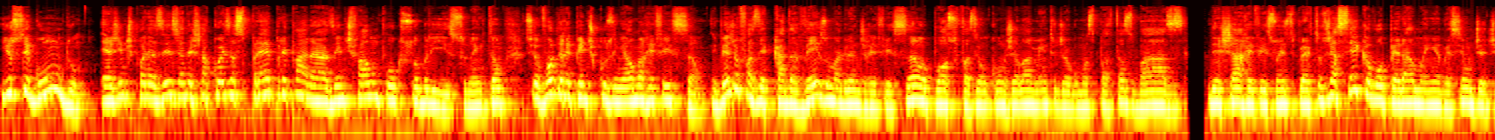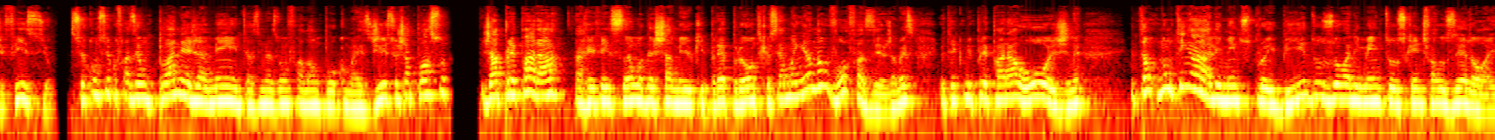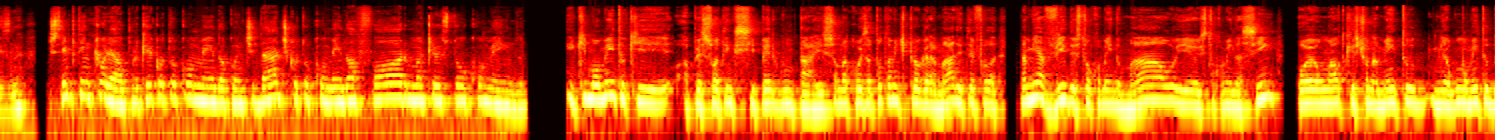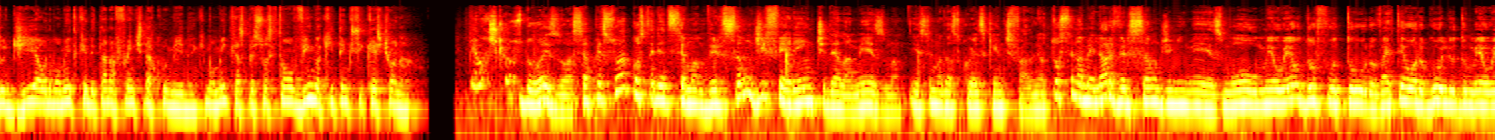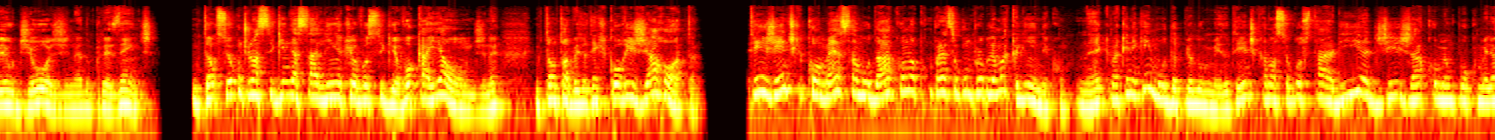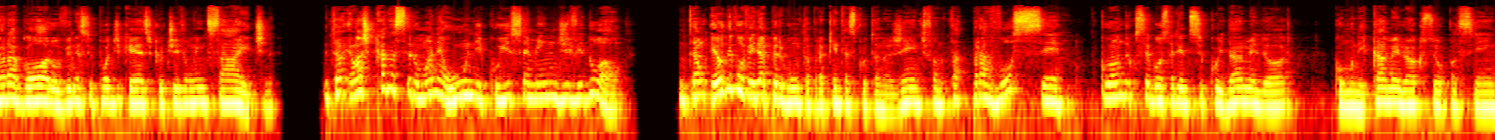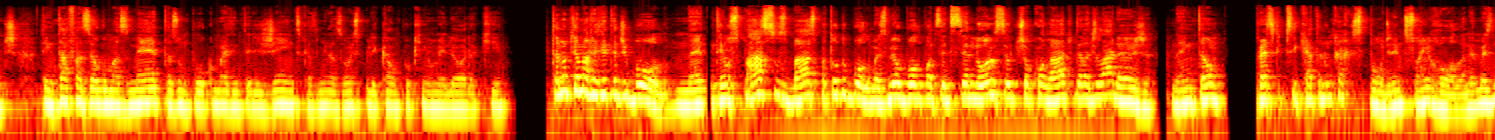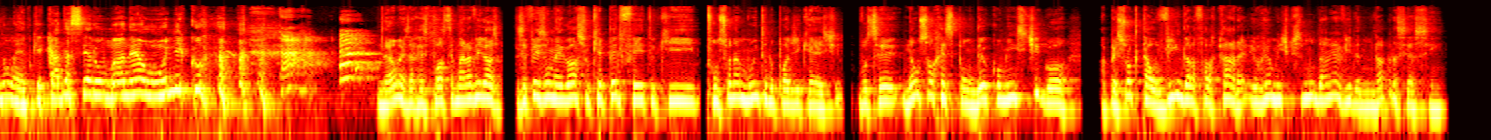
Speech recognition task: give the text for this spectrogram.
E o segundo é a gente pode às vezes já deixar coisas pré-preparadas. A gente fala um pouco sobre isso, né? Então, se eu vou de repente cozinhar uma refeição, em vez de eu fazer cada vez uma grande refeição, eu posso fazer um congelamento de algumas pastas bases, deixar refeições perto. Eu já sei que eu vou operar amanhã, vai ser um dia difícil. Se eu consigo fazer um planejamento, as meninas vão falar um pouco mais disso, eu já posso já preparar a refeição ou deixar meio que pré-pronto, que eu sei amanhã não vou fazer, já mas eu tenho que me preparar hoje, né? Então, não tem alimentos proibidos ou alimentos que a gente fala os heróis, né? A gente sempre tem que olhar o porquê que eu estou comendo, a quantidade que eu estou comendo, a forma que eu estou comendo. Em que momento que a pessoa tem que se perguntar? Isso é uma coisa totalmente programada e tem que falar, na minha vida eu estou comendo mal e eu estou comendo assim? Ou é um autoquestionamento em algum momento do dia ou no momento que ele está na frente da comida? Em que momento que as pessoas que estão ouvindo aqui têm que se questionar? Eu acho que os dois, ó. Se a pessoa gostaria de ser uma versão diferente dela mesma, isso é uma das coisas que a gente fala, né? Eu tô sendo a melhor versão de mim mesmo, ou o meu eu do futuro vai ter orgulho do meu eu de hoje, né? Do presente. Então, se eu continuar seguindo essa linha que eu vou seguir, eu vou cair aonde, né? Então, talvez eu tenha que corrigir a rota. Tem gente que começa a mudar quando aparece algum problema clínico, né? Mas que ninguém muda pelo medo. Tem gente que, nossa, eu gostaria de já comer um pouco melhor agora, ouvindo esse podcast, que eu tive um insight, né? Então, eu acho que cada ser humano é único e isso é meio individual. Então, eu devolveria a pergunta para quem está escutando a gente, falando, tá, para você, quando que você gostaria de se cuidar melhor, comunicar melhor com o seu paciente, tentar fazer algumas metas um pouco mais inteligentes, que as meninas vão explicar um pouquinho melhor aqui. Então não tem uma receita de bolo, né? Tem os passos básicos para todo bolo, mas meu bolo pode ser de cenoura, o seu de chocolate, dela de laranja, né? Então, parece que psiquiatra nunca responde, né? a gente só enrola, né? Mas não é, porque cada ser humano é único. Não, mas a resposta é maravilhosa. Você fez um negócio que é perfeito, que funciona muito no podcast. Você não só respondeu, como instigou. A pessoa que está ouvindo, ela fala: Cara, eu realmente preciso mudar minha vida, não dá para ser assim.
